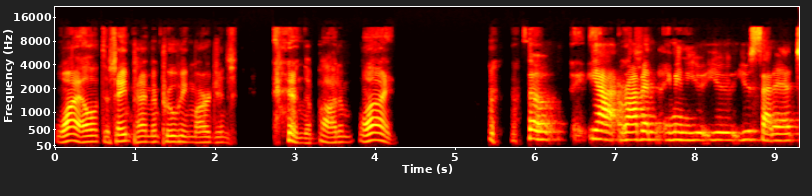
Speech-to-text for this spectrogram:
while at the same time improving margins and the bottom line. So yeah robin i mean you you you said it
